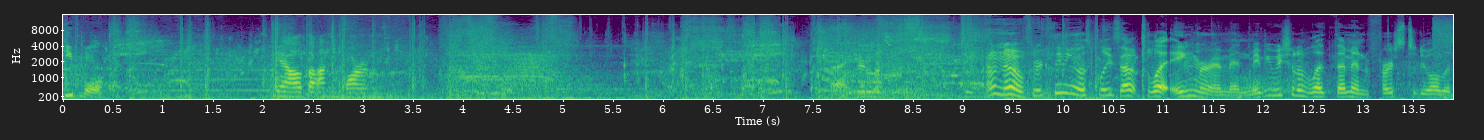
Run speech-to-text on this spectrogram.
people. Yeah, all the unmarked. Alright, Riddle I don't know, if we're cleaning this place out to let Ingmarim in, maybe we should have let them in first to do all the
